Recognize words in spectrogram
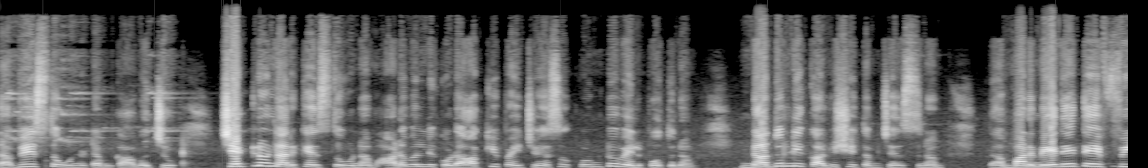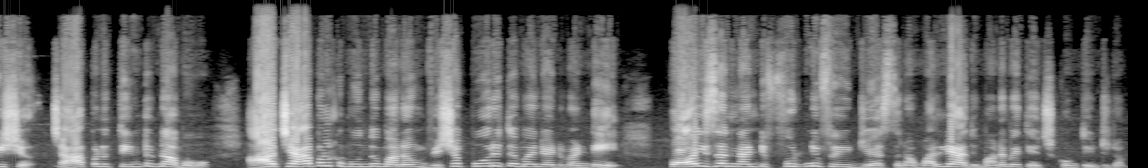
తవ్వేస్తూ ఉండటం కావచ్చు చెట్లు నరికేస్తూ ఉన్నాం అడవుల్ని కూడా ఆక్యుపై చేసుకుంటూ వెళ్ళిపోతున్నాం నదుల్ని కలుషితం చేస్తున్నాం. మనం ఏదైతే ఫిష్ చేపలు తింటున్నామో ఆ చేపలకు ముందు మనం విషపూరితమైనటువంటి పాయిజన్ లాంటి ఫుడ్ని ఫీడ్ చేస్తున్నాం. మళ్ళీ అది మనమే తెచ్చుకొని తింటున్నాం.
